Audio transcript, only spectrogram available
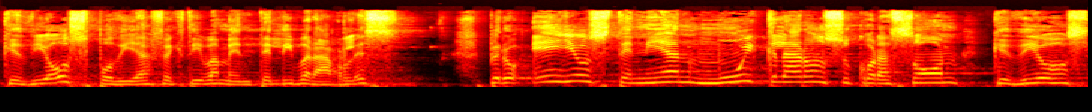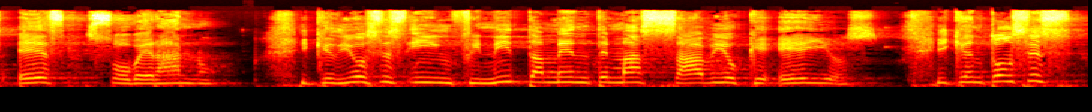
que Dios podía efectivamente librarles, pero ellos tenían muy claro en su corazón que Dios es soberano y que Dios es infinitamente más sabio que ellos. Y que entonces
